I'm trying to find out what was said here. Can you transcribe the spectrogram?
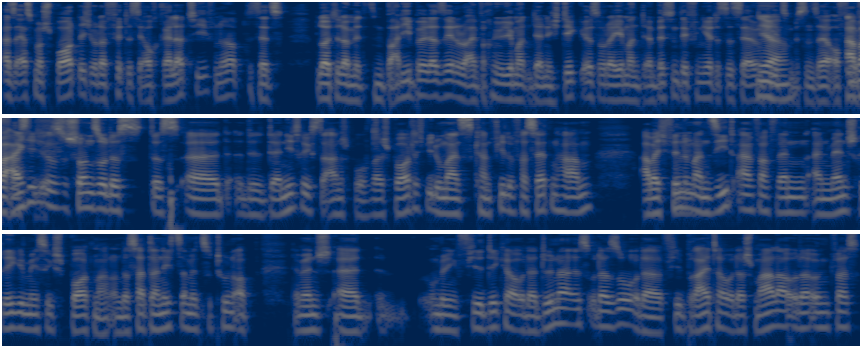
also erstmal sportlich oder fit ist ja auch relativ, ne? Ob das jetzt Leute damit einen Bodybuilder sehen oder einfach nur jemanden, der nicht dick ist oder jemand, der ein bisschen definiert ist, ist ja irgendwie ja. jetzt ein bisschen sehr offen. Aber gefasst. eigentlich ist es schon so, dass, dass äh, der niedrigste Anspruch, weil sportlich, wie du meinst, kann viele Facetten haben. Aber ich finde, mhm. man sieht einfach, wenn ein Mensch regelmäßig Sport macht. Und das hat da nichts damit zu tun, ob der Mensch äh, unbedingt viel dicker oder dünner ist oder so oder viel breiter oder schmaler oder irgendwas,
